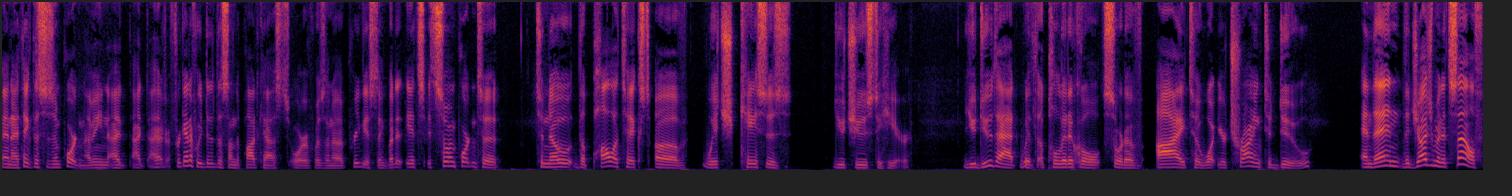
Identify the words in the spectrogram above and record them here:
and I think this is important. I mean, I, I I forget if we did this on the podcast or if it was on a previous thing, but it, it's it's so important to to know the politics of which cases you choose to hear. You do that with a political sort of eye to what you're trying to do, and then the judgment itself,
